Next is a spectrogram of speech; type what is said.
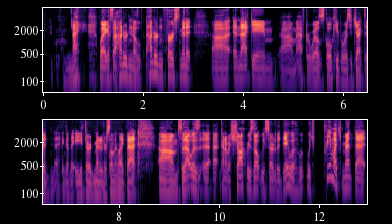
nine, well, I guess 100 and 101st minute. Uh, in that game, um, after Wales' goalkeeper was ejected, I think in the 83rd minute or something like that. Um, so that was a, a kind of a shock result we started the day with, which pretty much meant that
